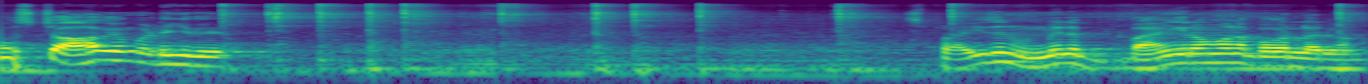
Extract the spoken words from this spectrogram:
பஸ்ட்டு ஆகவே மாட்டேங்குது. ஸ்ப்ரைசன் உண்மையில் பயங்கரமான பவரில் இருக்கான்.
